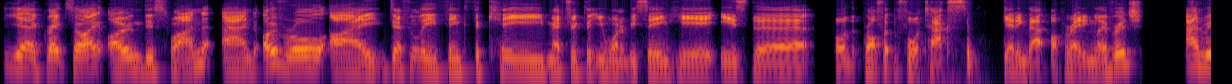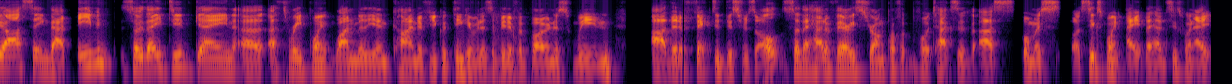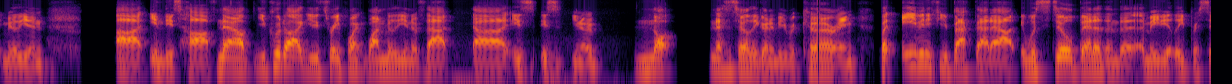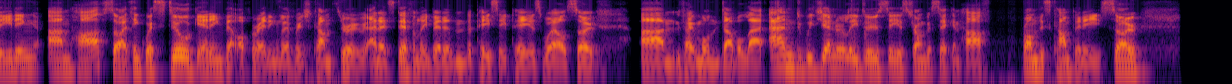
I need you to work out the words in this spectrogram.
Yeah, great. So I own this one. And overall, I definitely think the key metric that you want to be seeing here is the or the profit before tax getting that operating leverage and we are seeing that. Even so they did gain a, a 3.1 million kind of you could think of it as a bit of a bonus win uh, that affected this result. So they had a very strong profit before tax of us uh, almost uh, 6.8 they had 6.8 million uh, in this half. Now you could argue 3.1 million of that uh, is is you know not necessarily going to be recurring. But even if you back that out, it was still better than the immediately preceding um, half. So I think we're still getting the operating leverage come through, and it's definitely better than the PCP as well. So um, in fact, more than double that. And we generally do see a stronger second half from this company. So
